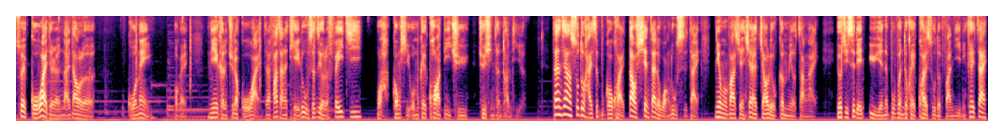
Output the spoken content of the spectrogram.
所以国外的人来到了国内，OK，你也可能去到国外，在发展了铁路，甚至有了飞机，哇，恭喜，我们可以跨地区去形成团体了。但是这样速度还是不够快。到现在的网络时代，你有没有发现，现在交流更没有障碍？尤其是连语言的部分都可以快速的翻译，你可以在。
